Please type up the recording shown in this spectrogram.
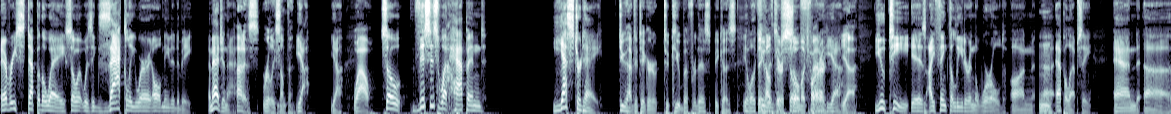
every step of the way so it was exactly where it all needed to be. Imagine that. That is really something. Yeah. Yeah. Wow. So this is what happened yesterday. Do you have to take her to Cuba for this because Yeah, well, the the Cubans healthcare are is so so much far- better? yeah. Yeah. UT is, I think, the leader in the world on uh, Mm. epilepsy, and uh,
